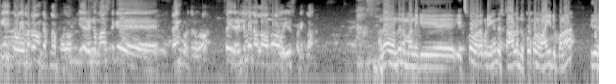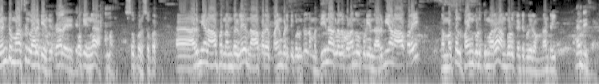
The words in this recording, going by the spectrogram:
மீதி தொகையை மட்டும் அவங்க கட்டினா போதும். இது ரெண்டு மாதத்துக்கு டைம் கொடுத்துருக்குறோம். ஸோ இது ரெண்டுமே நல்ல ஆஃபர் அவங்க யூஸ் பண்ணிக்கலாம். அதாவது வந்து நம்ம இன்னைக்கு எக்ஸ்போ வரக்கூடியவங்க இந்த ஸ்டால் இந்த கூப்பன் வாங்கிட்டு போனா இது ரெண்டு மாசத்துக்கு வேலிட்டி இருக்கு. ஓகேங்களா? ஆமா. சூப்பர் சூப்பர். அருமையான ஆஃபர் நண்பர்களே இந்த ஆஃபரை பயன்படுத்திக் கொள்ளுங்கள். நம்ம தீனாக்களில் வழங்கக்கூடிய இந்த அருமையான ஆஃபரை நம் மக்கள் பயன்படுத்துமாறு அன்போடு கேட்டுக்கொள்கிறோம். நன்றி. நன்றி சார்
